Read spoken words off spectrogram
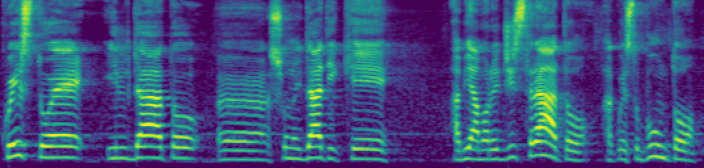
Questo è il dato, eh, sono i dati che abbiamo registrato. A questo punto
